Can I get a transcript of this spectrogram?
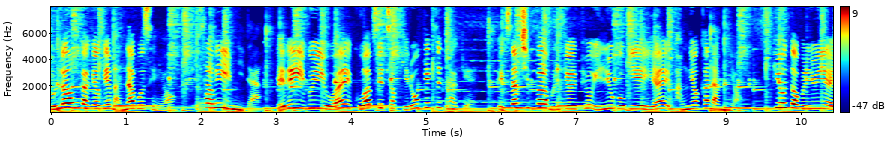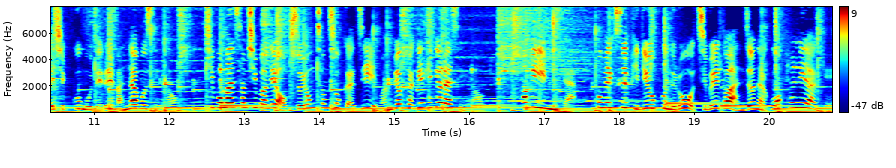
놀라운 가격에 만나보세요. 4위입니다. LAVOR 고압 세척기로 깨끗하게 130화 물결표 165BAR 강력한 압력 POWER19 모델을 만나보세요. 15만 30원의 업소용 청소까지 완벽하게 해결하세요. 3위입니다. 포맥스 비디오폰으로 집을 더 안전하고 편리하게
